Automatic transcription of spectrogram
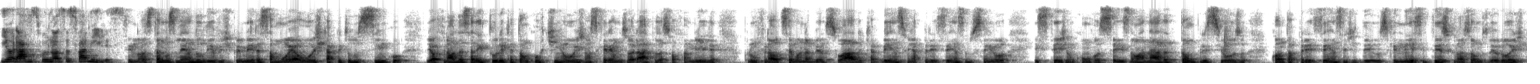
e orarmos por nossas famílias. Sim, nós estamos lendo o livro de 1 Samuel, hoje capítulo 5, e ao final dessa leitura que é tão curtinha hoje, nós queremos orar pela sua família, por um final de semana abençoado, que a bênção e a presença do Senhor estejam com vocês. Não há nada tão precioso quanto à presença de Deus, que nesse texto que nós vamos ler hoje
